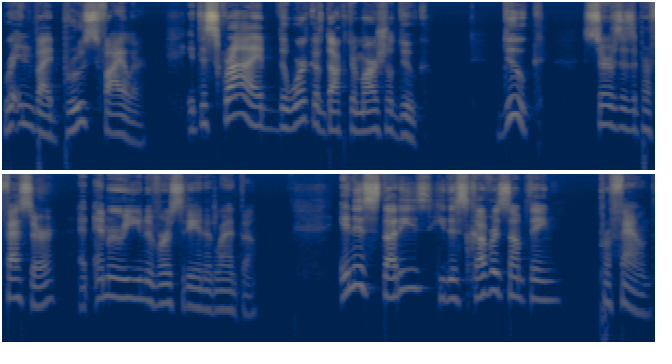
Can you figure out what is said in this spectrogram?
written by Bruce Feiler. It described the work of Dr. Marshall Duke. Duke serves as a professor at Emory University in Atlanta. In his studies, he discovered something profound.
